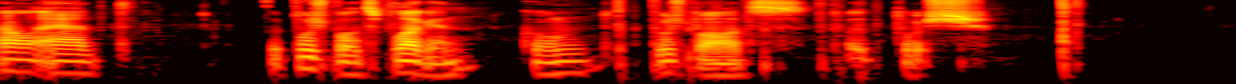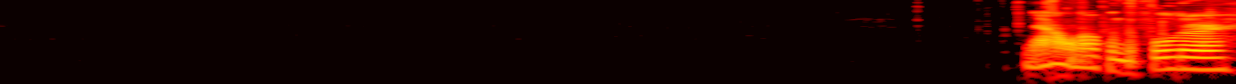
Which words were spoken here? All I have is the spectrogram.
I'll add the pushbots plugin, conda pushbots uh, push. Now I'll open the folder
